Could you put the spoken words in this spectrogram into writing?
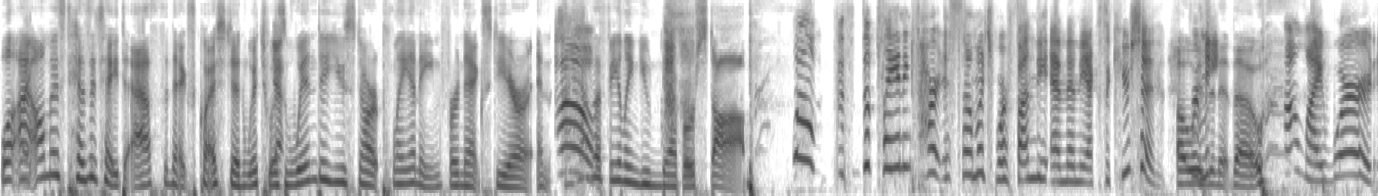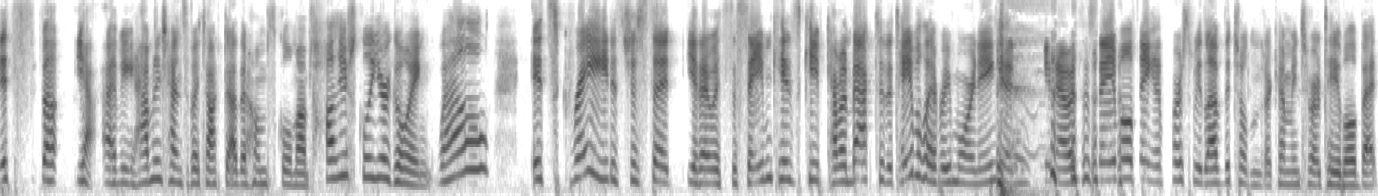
well, right. I almost hesitate to ask the next question, which was, yes. when do you start planning for next year? And oh. I have oh. a feeling you never stop. Well, the, the, planning part is so much more fun the, and then the execution. Oh, isn't me, it though? Oh my word! It's the yeah. I mean, how many times have I talked to other homeschool moms? How's your school year going? Well, it's great. It's just that you know, it's the same kids keep coming back to the table every morning, and you know, it's the same old thing. Of course, we love the children that are coming to our table, but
